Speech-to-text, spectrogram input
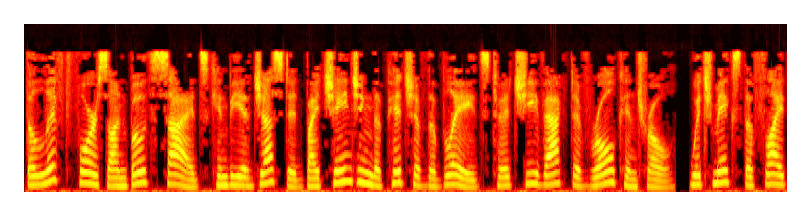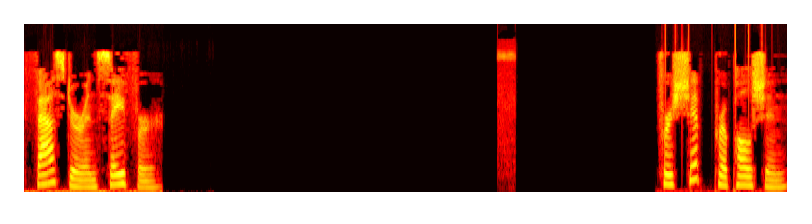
the lift force on both sides can be adjusted by changing the pitch of the blades to achieve active roll control, which makes the flight faster and safer. For ship propulsion,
